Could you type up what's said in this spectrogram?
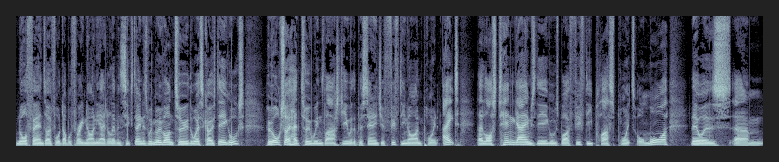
North fans 0433 98 11 16. As we move on to the West Coast Eagles, who also had two wins last year with a percentage of 59.8. They lost 10 games, the Eagles, by 50 plus points or more. There was um,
